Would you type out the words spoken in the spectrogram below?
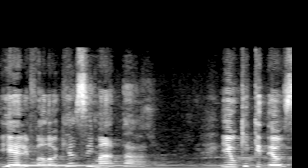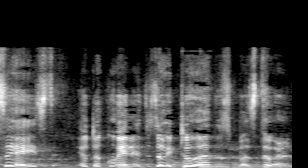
E ele falou que ia se matar. E o que, que Deus fez? Eu tô com ele há 18 anos, pastor.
